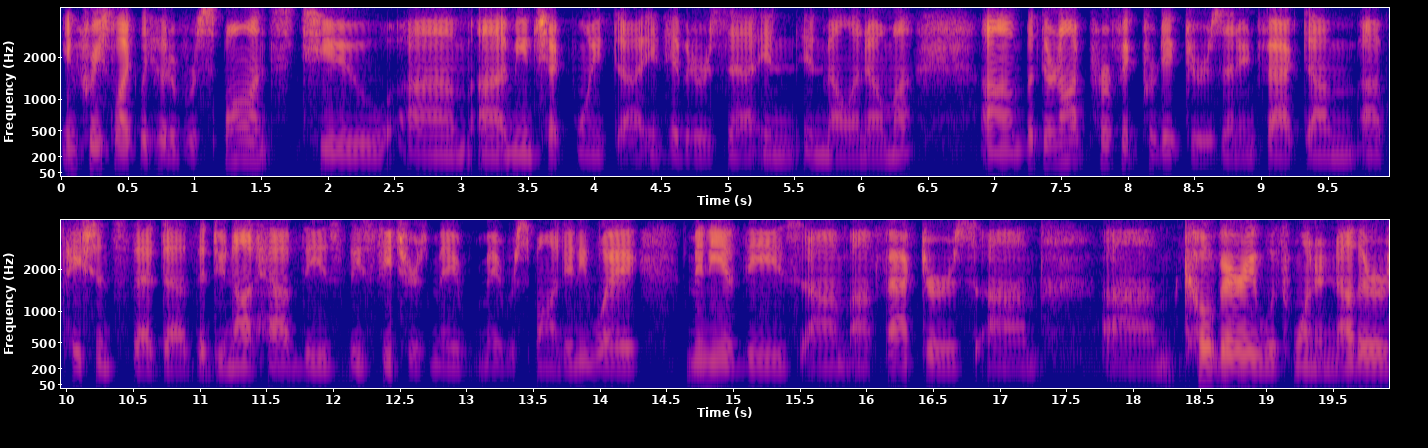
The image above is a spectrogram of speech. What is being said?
increased likelihood of response to um, uh, immune checkpoint uh, inhibitors uh, in, in melanoma. Um, but they're not perfect predictors, and in fact, uh, patients that uh, that do not have these these features may may respond anyway. Many of these uh, factors um, covary with one another,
